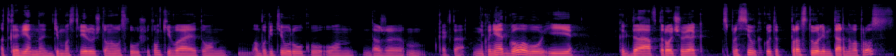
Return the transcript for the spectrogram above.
откровенно демонстрирует, что он его слушает. Он кивает, он облокотил руку, он даже как-то наклоняет голову, и когда второй человек спросил какой-то простой элементарный вопрос,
